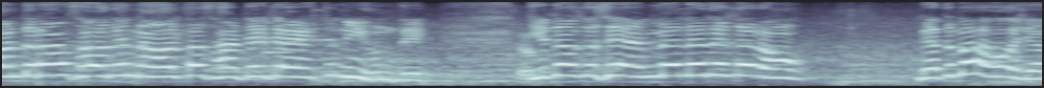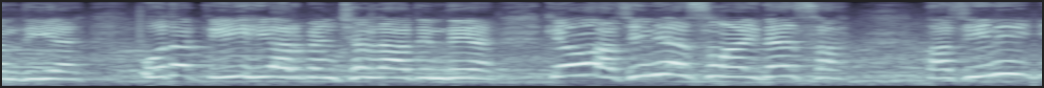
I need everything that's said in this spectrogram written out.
1500 ਦੇ ਨਾਲ ਤਾਂ ਸਾਡੇ ਟੈਸਟ ਨਹੀਂ ਹੁੰਦੇ। ਜਦੋਂ ਕਿਸੇ ਐਮਐਲਏ ਦੇ ਘਰੋਂ ਵਿਧਵਾ ਹੋ ਜਾਂਦੀ ਹੈ ਉਹਦਾ 30000 ਪੈਨਸ਼ਨ ਲਾ ਦਿੰਦੇ ਆ। ਕਿਉਂ? ਅਸੀਂ ਨਹੀਂ ਸਮਾਜ ਦਾ ਹਿੱਸਾ। ਅਸੀਂ ਨਹੀਂ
